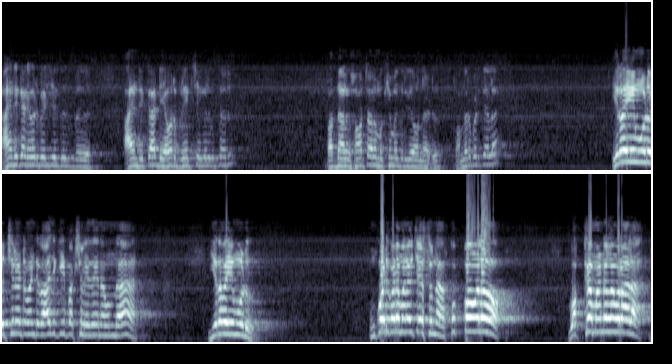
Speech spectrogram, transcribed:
ఆయన రికార్డు ఎవరు బ్రేక్ చేయగలుగుతారు ఆయన రికార్డు ఎవరు బ్రేక్ చేయగలుగుతారు? పద్నాలుగు సంవత్సరాలు ముఖ్యమంత్రిగా ఉన్నాడు. తొందరపడితే ఎలా? ఇరవై మూడు వచ్చినటువంటి రాజకీయ పక్షం ఏదైనా ఉందా? ఇరవై మూడు. ఇంకోటి కూడా మనం చేస్తున్నా. కుప్పంలో ఒక్క మండలం రాలా.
